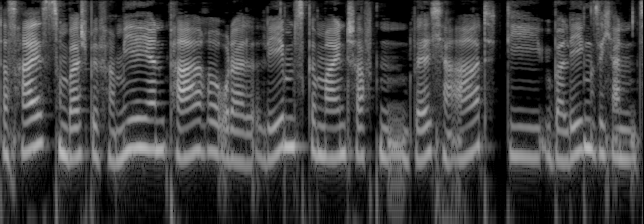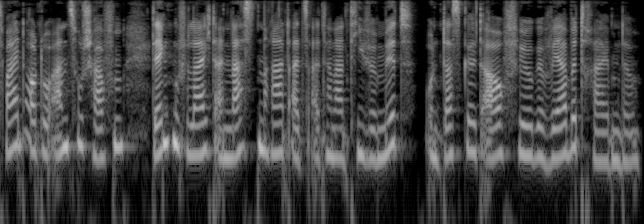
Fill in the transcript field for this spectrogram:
das heißt zum Beispiel Familien, Paare oder Lebensgemeinschaften welcher Art, die überlegen, sich ein Zweitauto anzuschaffen, denken vielleicht ein Lastenrad als Alternative mit und das gilt auch für Gewerbetreibende.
